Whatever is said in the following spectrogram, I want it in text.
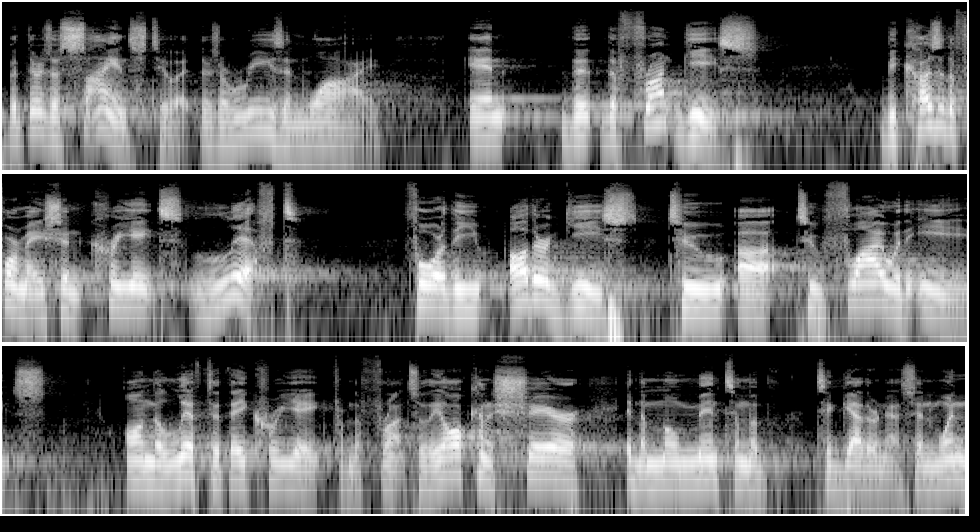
But there's a science to it, there's a reason why. And the, the front geese, because of the formation, creates lift for the other geese to, uh, to fly with ease on the lift that they create from the front. So they all kind of share in the momentum of togetherness. And when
